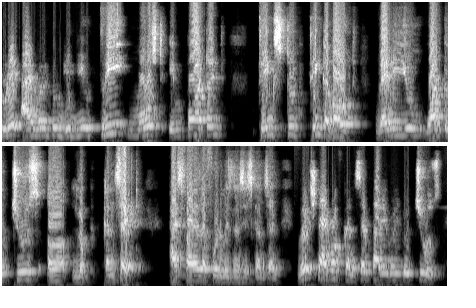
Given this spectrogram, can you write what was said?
Today I am going to give you three most important things to think about when you want to choose a look concept as far as the food business is concerned. Which type of concept are you going to choose?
